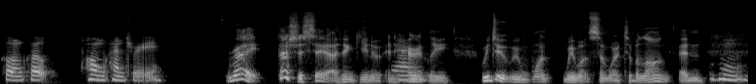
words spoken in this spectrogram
quote unquote home country. Right. That's just it. I think, you know, inherently yeah. we do we want we want somewhere to belong. And mm-hmm.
